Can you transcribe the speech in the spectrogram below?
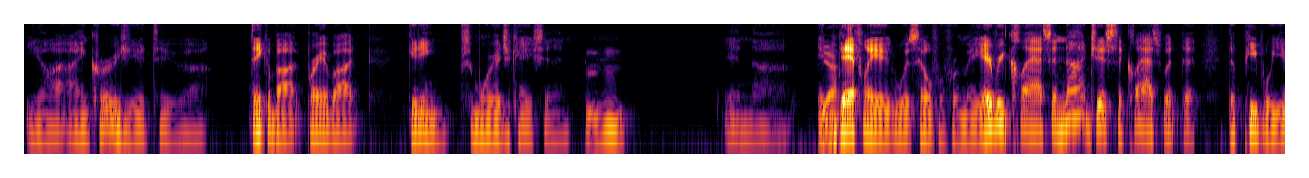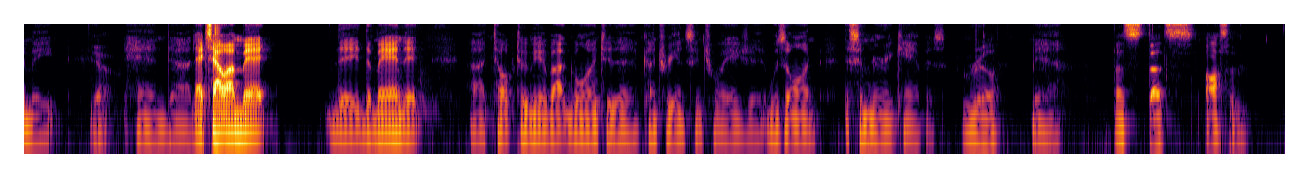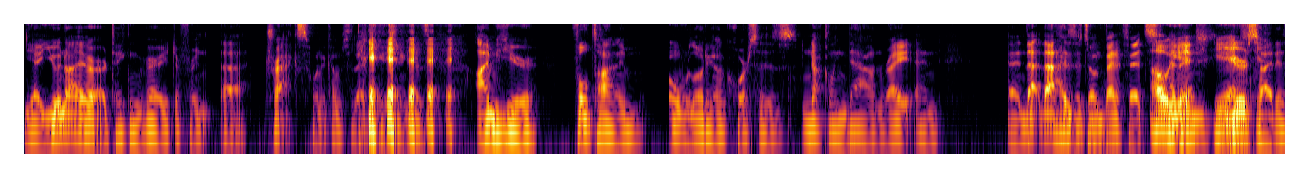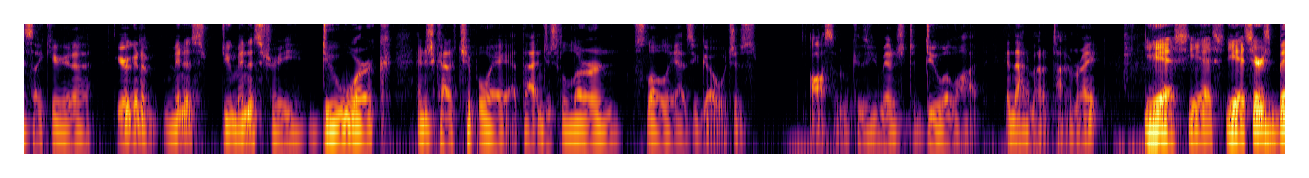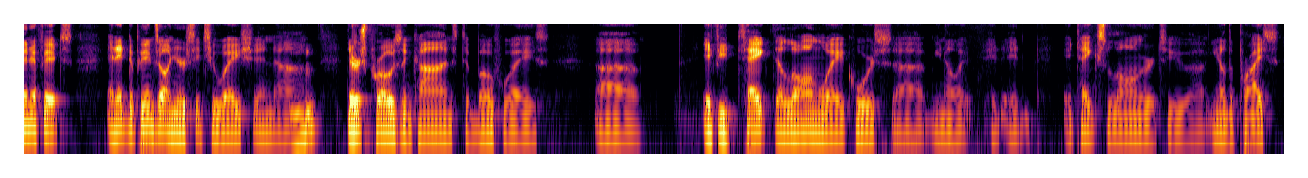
you know, I, I encourage you to uh, think about, pray about getting some more education and Mm-hmm. and uh, it Yeah. definitely was helpful for me. Every class, and not just the class, but the the people you meet, Yeah. and uh, that's how I met the the man that uh, talked to me about going to the country in Central Asia. It was on the seminary campus. Real. Yeah, That's that's awesome. Yeah, you and I are, taking very different uh, tracks when it comes to the education because I'm here full time, overloading on courses, knuckling down, right, and and that that has its own benefits. Oh, and yes, then yes, your yeah. side is like you're gonna you're gonna minis- do ministry, do work, and just kind of chip away at that and just learn slowly as you go, which is awesome because you've managed to do a lot in that amount of time, right? Yes, yes, yes. There's benefits, and it depends on your situation. Uh, There's pros and cons to both ways. Uh, if you take the long way, of course, uh, you know it, it, it, it takes longer to uh, you know the price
